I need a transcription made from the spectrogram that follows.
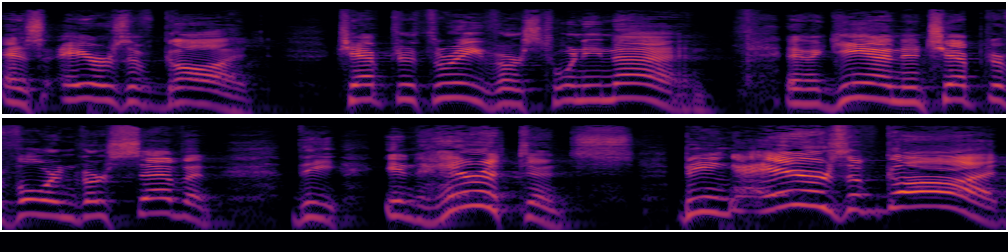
as heirs of God. Chapter 3, verse 29. And again in chapter 4 and verse 7, the inheritance, being heirs of God,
